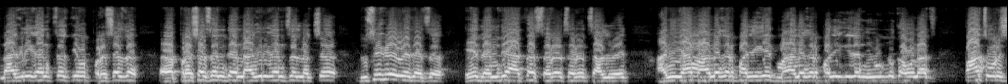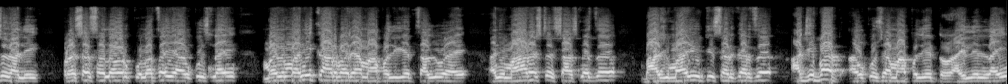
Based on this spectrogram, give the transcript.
नागरिकांचं किंवा प्रशासन प्रशासन त्या नागरिकांचं लक्ष दुसरीकडे वेधायचं हे धंदे आता सरळ सरळ चालू आहेत. आणि या महानगरपालिकेत महानगरपालिकेच्या निवडणुका होऊन आज पाच वर्ष झाली. प्रशासनावर कोणाचाही अंकुश नाही. मनमानी कारभार या महापालिकेत चालू आहे. आणि महाराष्ट्र शासनाचं भाज महायुती सरकारचं अजिबात अंकुश या महापालिकेत राहिलेलं नाही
